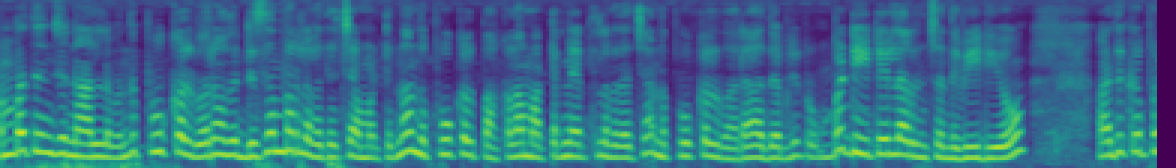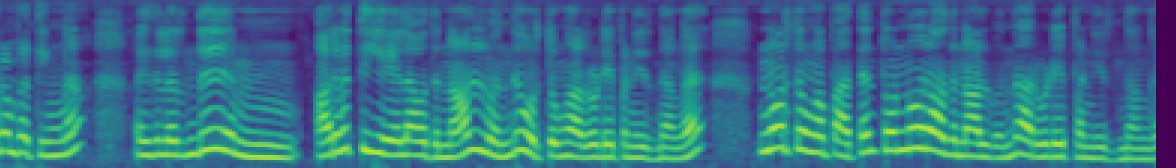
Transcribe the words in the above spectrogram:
ஐம்பத்தஞ்சு நாளில் வந்து பூக்கள் வரும். அது டிசம்பரில் விதைச்சா மட்டும் மட்டும்தான் அந்த பூக்கள் பார்க்கலாம். மற்ற நேரத்தில் விதைச்சா அந்த பூக்கள் வராது அப்படின்னு ரொம்ப டீட்டெயிலாக இருந்துச்சு அந்த வீடியோ. அதுக்கப்புறம் பார்த்திங்கன்னா இதுலேருந்து அறுபத்தி ஏழாவது நாள் வந்து ஒருத்தவங்க அறுவடை பண்ணியிருந்தாங்க. இன்னொருத்தவங்க பார்த்தேன் தொண்ணூறாவது நாள் வந்து அறுவடை பண்ணியிருந்தாங்க.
